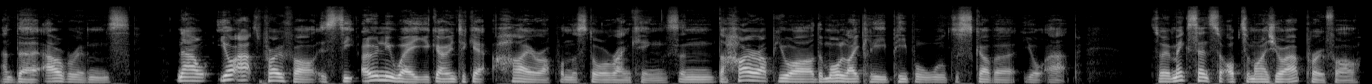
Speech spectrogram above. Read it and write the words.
and their algorithms. Now, your app's profile is the only way you're going to get higher up on the store rankings, and the higher up you are, the more likely people will discover your app. So it makes sense to optimize your app profile.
